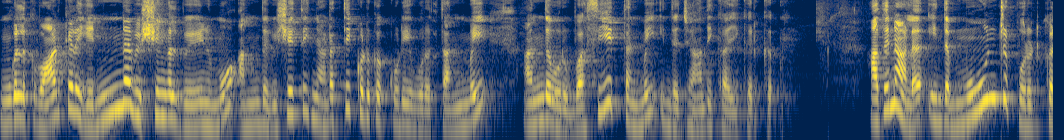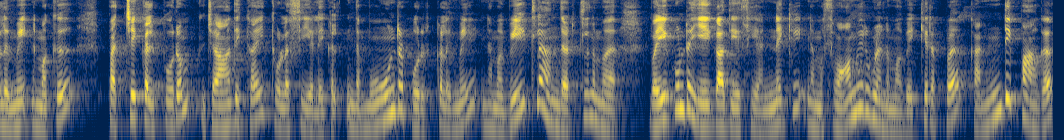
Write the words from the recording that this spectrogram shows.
உங்களுக்கு வாழ்க்கையில் என்ன விஷயங்கள் வேணுமோ அந்த விஷயத்தை நடத்தி கொடுக்கக்கூடிய ஒரு தன்மை அந்த ஒரு வசியத்தன்மை இந்த ஜாதிக்காய்க்கு இருக்குது அதனால் இந்த மூன்று பொருட்களுமே நமக்கு பச்சை கற்பூரம் ஜாதிக்காய் துளசி இலைகள். இந்த மூன்று பொருட்களுமே நம்ம வீட்டில் அந்த இடத்துல நம்ம வைகுண்ட ஏகாதேசி அன்னைக்கு நம்ம சுவாமி ரூமில் நம்ம வைக்கிறப்ப கண்டிப்பாக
